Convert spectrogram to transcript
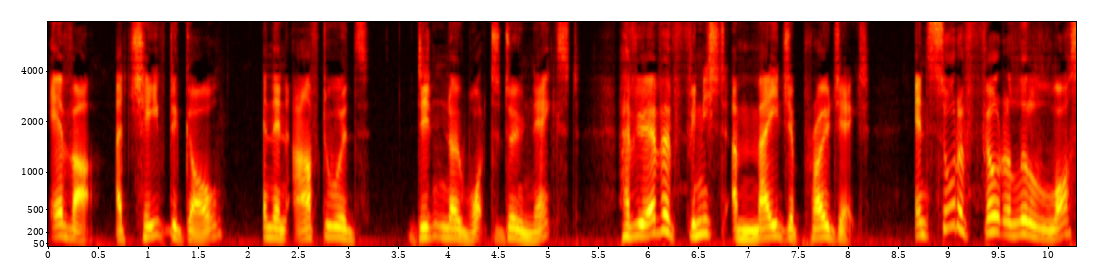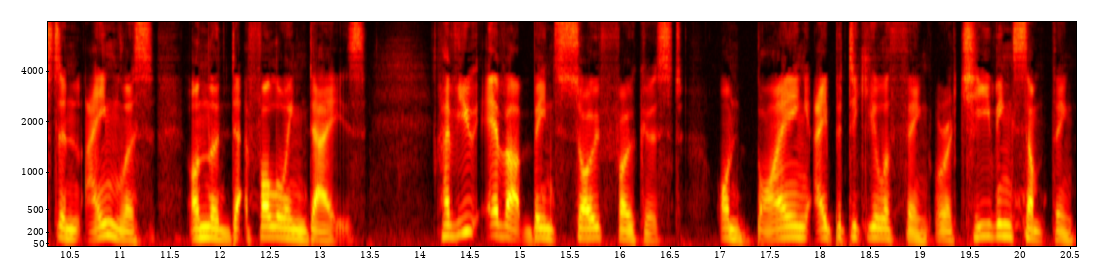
ever achieved a goal and then afterwards didn't know what to do next? Have you ever finished a major project and sort of felt a little lost and aimless on the following days? Have you ever been so focused on buying a particular thing or achieving something,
